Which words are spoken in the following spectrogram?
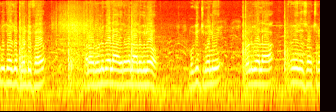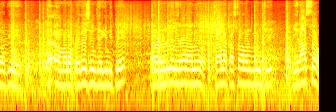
two thousand twenty five. మనం రెండు వేల ఇరవై నాలుగులో ముగించుకొని రెండు వేల ఇరవై ఐదో సంవత్సరంలోకి మనం ప్రవేశం జరిగింది ఇప్పుడే. మనం రెండు వేల ఇరవై నాలుగులో చాలా కష్టాలు అనుభవించి ఈ రాష్ట్రం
